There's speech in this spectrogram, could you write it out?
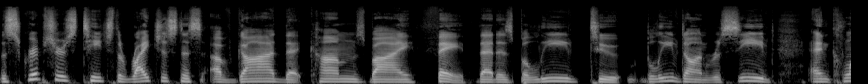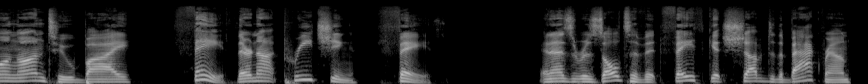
the scriptures teach the righteousness of God that comes by faith, that is believed to, believed on, received, and clung on to by faith. They're not preaching faith. And as a result of it, faith gets shoved to the background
